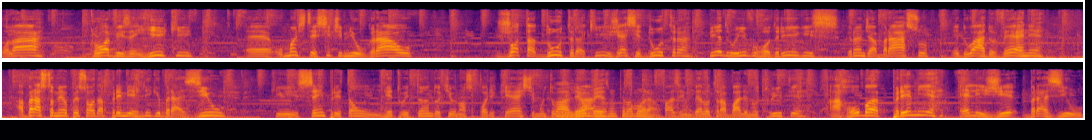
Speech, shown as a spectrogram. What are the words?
olá. Clóvis Henrique, é, o Manchester City Mil Grau, J. Dutra aqui, Jesse Dutra, Pedro Ivo Rodrigues, grande abraço, Eduardo Werner. Abraço também ao pessoal da Premier League Brasil, que sempre estão retweetando aqui o nosso podcast. Muito Valeu obrigado. mesmo pela moral. Fazem um belo trabalho no Twitter. Arroba Premier LG Brasil.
